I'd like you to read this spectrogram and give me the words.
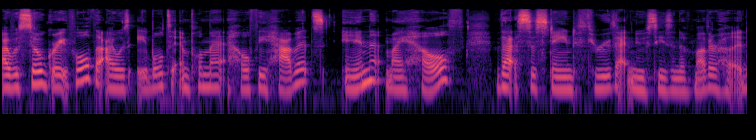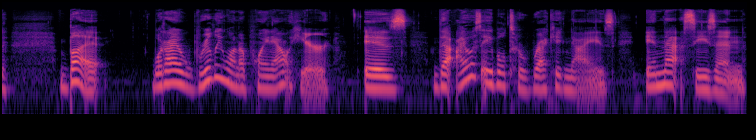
I was so grateful that I was able to implement healthy habits in my health that sustained through that new season of motherhood. But what I really want to point out here is that I was able to recognize in that season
